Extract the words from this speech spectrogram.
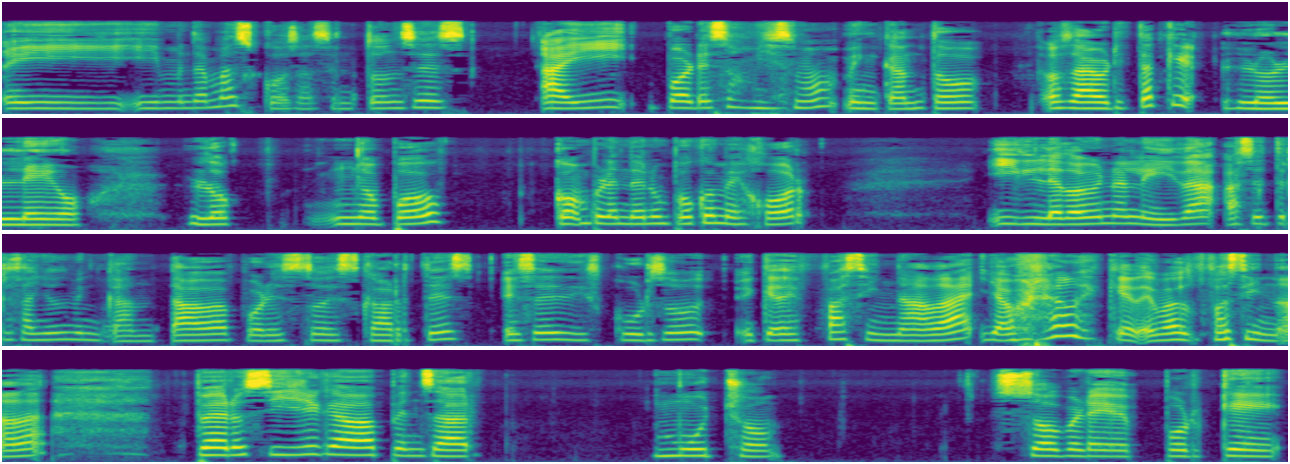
y, y demás cosas. Entonces, ahí, por eso mismo, me encantó. O sea, ahorita que lo leo, lo, lo puedo comprender un poco mejor y le doy una leída. Hace tres años me encantaba por esto Descartes, ese discurso, me quedé fascinada y ahora me quedé más fascinada. Pero sí llegaba a pensar mucho sobre por qué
